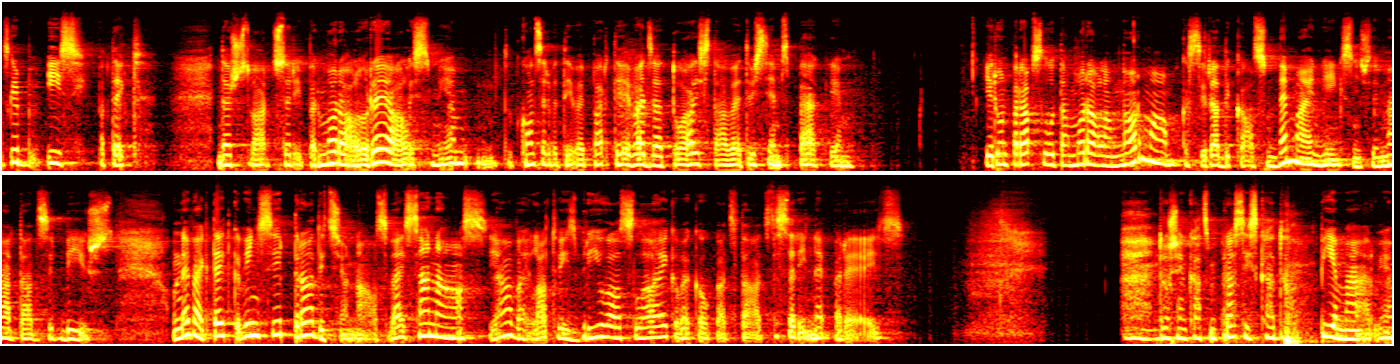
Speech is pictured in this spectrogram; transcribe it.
Es gribu īsi pateikt dažus vārdus arī par morālo realismu. Ja? Konservatīvai partijai vajadzētu to aizstāvēt visiem spēkiem. Ir runa par absolūtām morālām normām, kas ir radikāls un nemainīgas. Viņas vienmēr tādas ir bijušas. Un nevajag teikt, ka viņas ir tradicionāls vai senās, jā, vai Latvijas brīvvalsts laika vai kaut kāds tāds. Tas arī nepareizi. Droši vien kāds man prasīs kādu piemēru. Ja?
